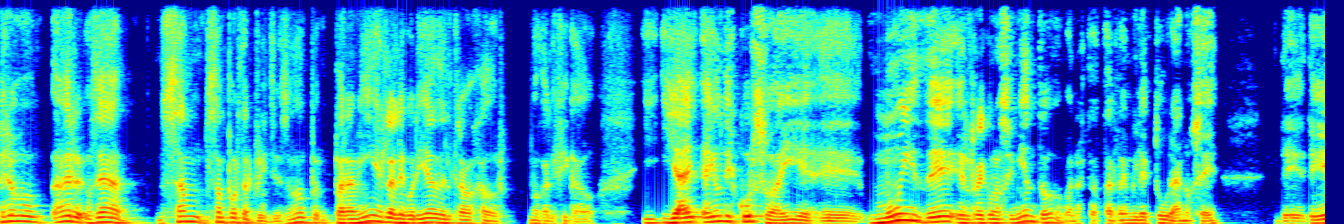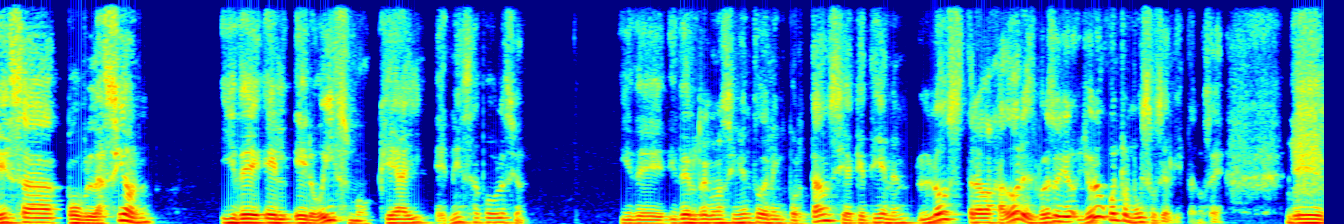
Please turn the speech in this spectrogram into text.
Pero, a ver, o sea, Sam, Porter Bridges, ¿no? Para mí es la alegoría del trabajador no calificado. Y, hay, un discurso ahí eh, eh, muy del reconocimiento, bueno, esta tal vez mi lectura, no sé, de, esa población y del heroísmo que hay en esa población y, de, del reconocimiento de la importancia que tienen los trabajadores. Por eso yo, yo lo encuentro muy socialista, no sé. Eh,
